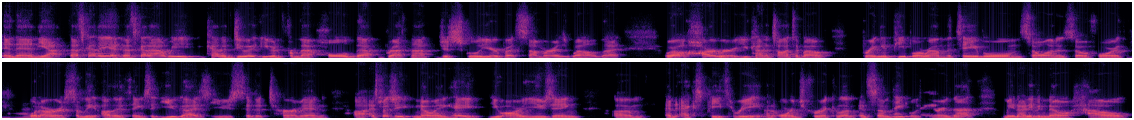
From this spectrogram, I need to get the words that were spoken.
and then, yeah, that's kind of it. That's kind of how we kind of do it, even from that whole breath, not just school year, but summer as well. But well, Harbor, you kind of talked about bringing people around the table and so on and so forth. Yeah. What are some of the other things that you guys use to determine, uh, especially knowing, hey, you are using um, an XP3, an orange curriculum, and some people hearing that may not even know how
